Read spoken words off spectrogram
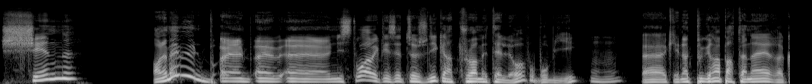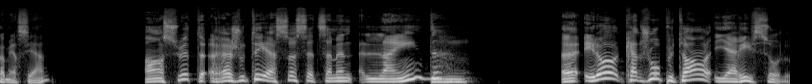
Chine. On a même eu une, un- un- un- une histoire avec les États-Unis quand Trump était là, faut pas oublier, Mhm. euh, qui est notre plus grand partenaire euh, commercial. Ensuite, rajouter à ça cette semaine l'Inde. Mhm. Euh, et là, quatre jours plus tard, il arrive ça. Là.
